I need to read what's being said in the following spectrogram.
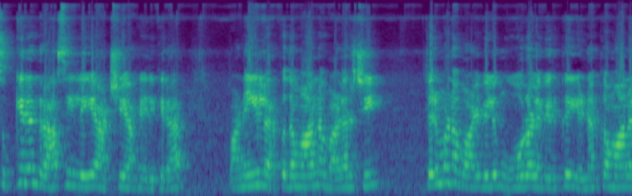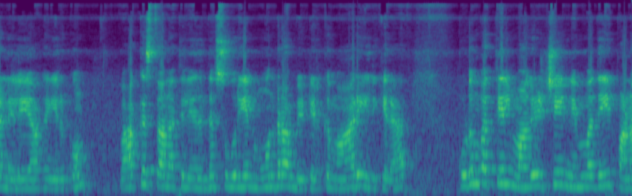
சுக்கிரன் ராசியிலேயே ஆட்சியாக இருக்கிறார். பணியில் அற்புதமான வளர்ச்சி திருமண வாழ்விலும் ஓரளவிற்கு இணக்கமான நிலையாக இருக்கும். வாக்குஸ்தானத்தில் இருந்த சூரியன் மூன்றாம் வீட்டிற்கு மாறி இருக்கிறார் குடும்பத்தில் மகிழ்ச்சி நிம்மதி பண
